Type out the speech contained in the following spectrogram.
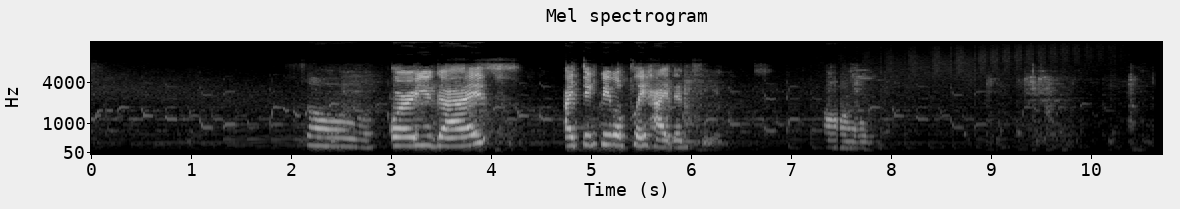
So, Or you guys, I think we will play hide and seek. um,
